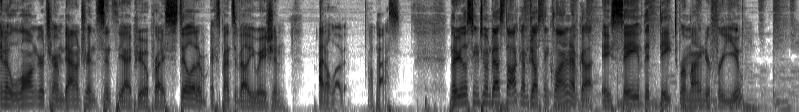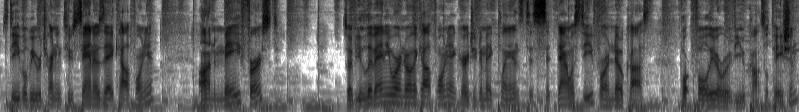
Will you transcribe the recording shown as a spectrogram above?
in a longer term downtrend since the IPO price, still at an expensive valuation. I don't love it. I'll pass. Now you're listening to Invest Talk. I'm Justin Klein, and I've got a save the date reminder for you. Steve will be returning to San Jose, California on May 1st. So if you live anywhere in Northern California, I encourage you to make plans to sit down with Steve for a no cost portfolio review consultation.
